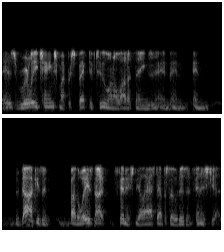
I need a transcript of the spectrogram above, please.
has really changed my perspective too on a lot of things. And and and the doc isn't, by the way, is not finished. The last episode isn't finished yet.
